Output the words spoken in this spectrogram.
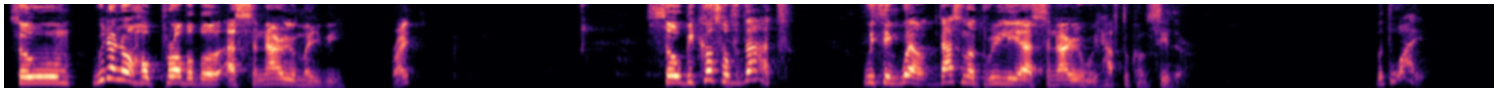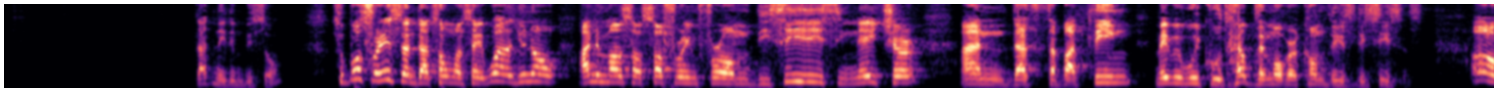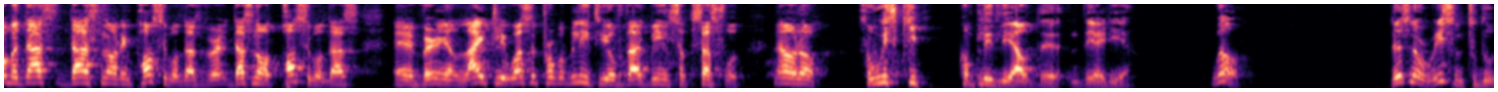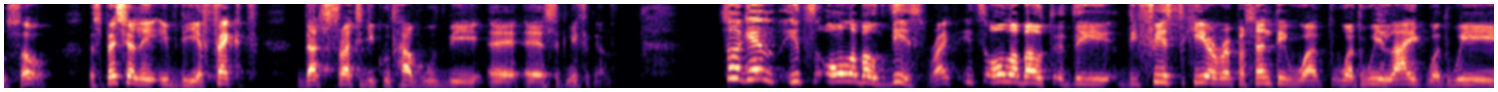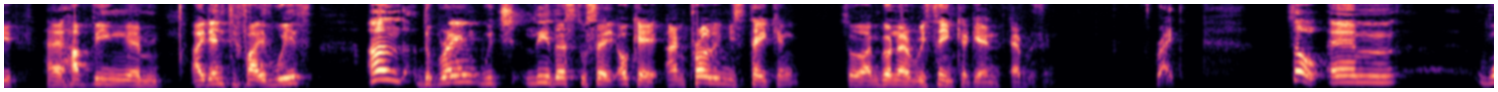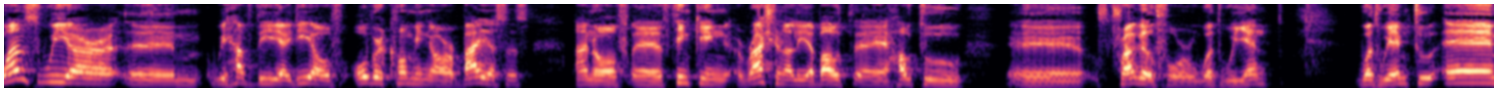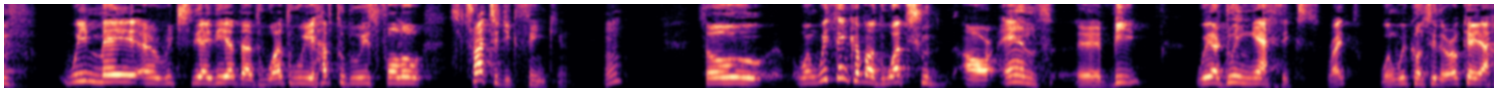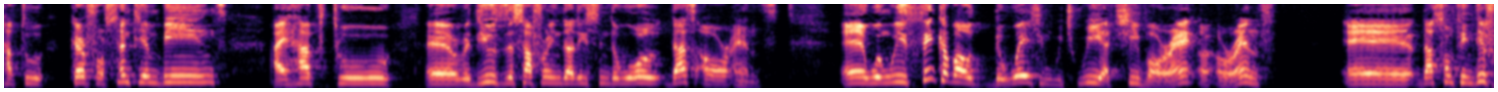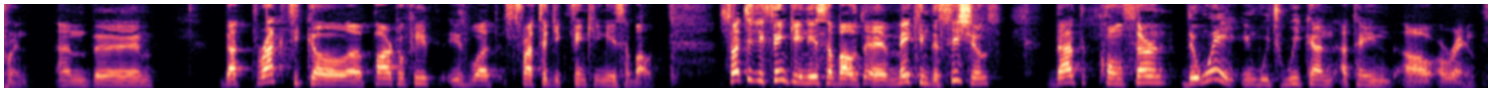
So we don't know how probable a scenario may be, right? So because of that, we think, well, that's not really a scenario we have to consider. But why? That needn't be so. Suppose, for instance, that someone say, well, you know, animals are suffering from disease in nature, and that's a bad thing. Maybe we could help them overcome these diseases. Oh, but that's, that's not impossible. That's, very, that's not possible. That's uh, very unlikely. What's the probability of that being successful? No, no. So we skip completely out the, the idea. Well, there's no reason to do so, especially if the effect that strategy could have would be uh, uh, significant. So again, it's all about this, right? It's all about the, the fist here representing what, what we like, what we uh, have been um, identified with, and the brain which leads us to say, okay, I'm probably mistaken, so I'm gonna rethink again everything. Right. So, um, once we are, um, we have the idea of overcoming our biases and of uh, thinking rationally about uh, how to uh, struggle for what we aim, what we aim to, um, we may uh, reach the idea that what we have to do is follow strategic thinking. Hmm? So when we think about what should our ends uh, be, we are doing ethics, right? When we consider, okay, I have to care for sentient beings, I have to uh, reduce the suffering that is in the world. That's our ends. Uh, when we think about the ways in which we achieve our, our ends, uh, that's something different. And um, that practical uh, part of it is what strategic thinking is about. Strategic thinking is about uh, making decisions that concern the way in which we can attain our, our. And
